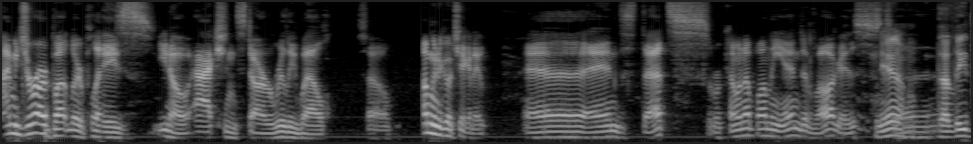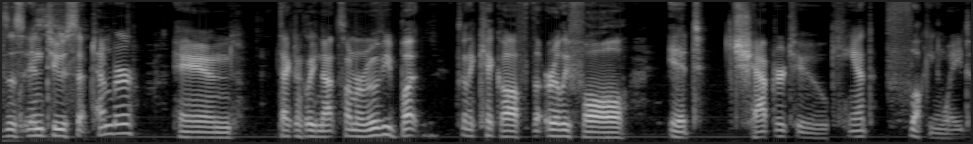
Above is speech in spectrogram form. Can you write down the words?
I mean Gerard Butler plays you know action star really well, so I'm gonna go check it out. Uh, and that's we're coming up on the end of August. Yeah, Uh, that leads us into September, and technically not summer movie, but it's gonna kick off the early fall. It Chapter Two. Can't fucking wait.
